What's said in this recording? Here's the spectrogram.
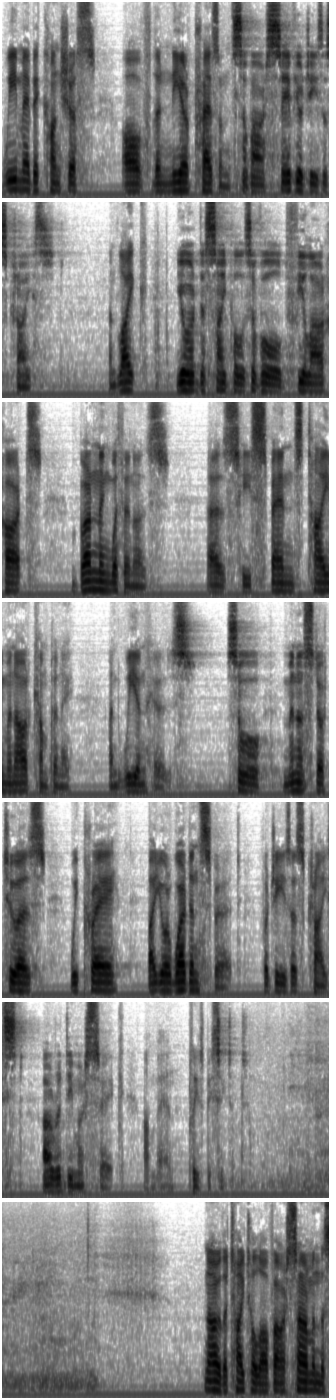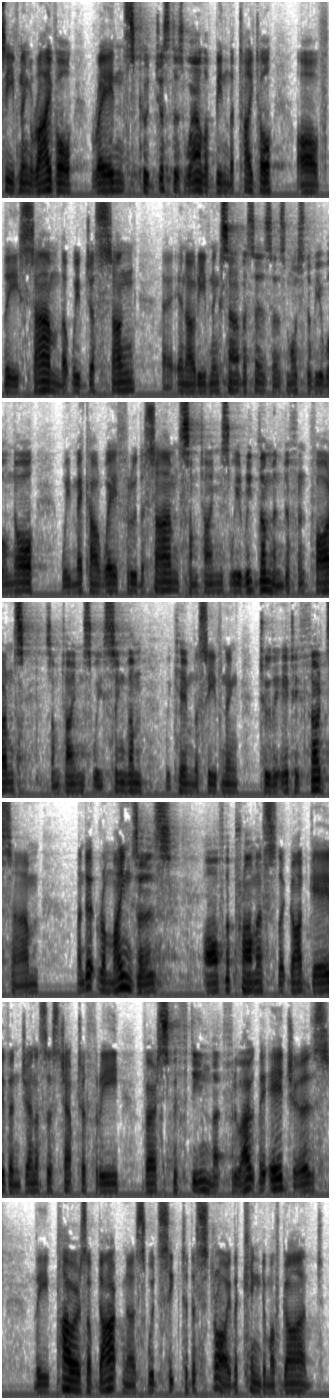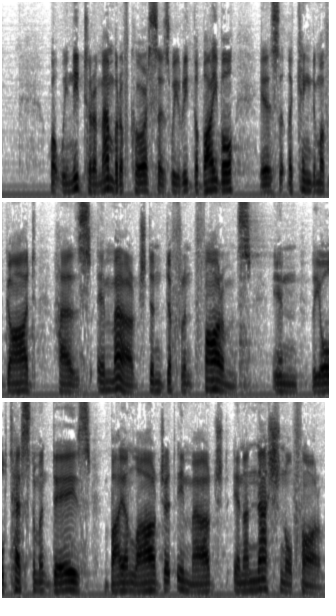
we may be conscious of the near presence of our Savior Jesus Christ. And like your disciples of old, feel our hearts burning within us as he spends time in our company and we in his. So, minister to us, we pray, by your word and spirit, for Jesus Christ, our Redeemer's sake. Amen. Please be seated. Now, the title of our sermon this evening, Rival Reigns, could just as well have been the title of the psalm that we've just sung uh, in our evening services. As most of you will know, we make our way through the Psalms. Sometimes we read them in different forms, sometimes we sing them. We came this evening to the 83rd Psalm, and it reminds us of the promise that God gave in Genesis chapter 3, verse 15, that throughout the ages, the powers of darkness would seek to destroy the kingdom of God. What we need to remember, of course, as we read the Bible, is that the kingdom of God has emerged in different forms. In the Old Testament days, by and large, it emerged in a national form.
